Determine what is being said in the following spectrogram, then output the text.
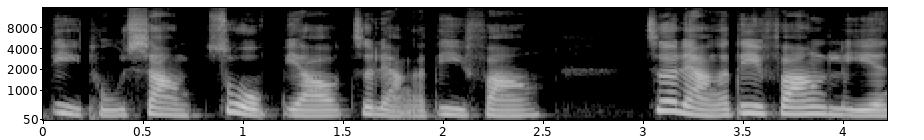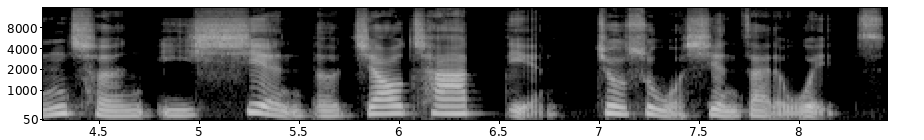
地图上坐标这两个地方，这两个地方连成一线的交叉点，就是我现在的位置。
